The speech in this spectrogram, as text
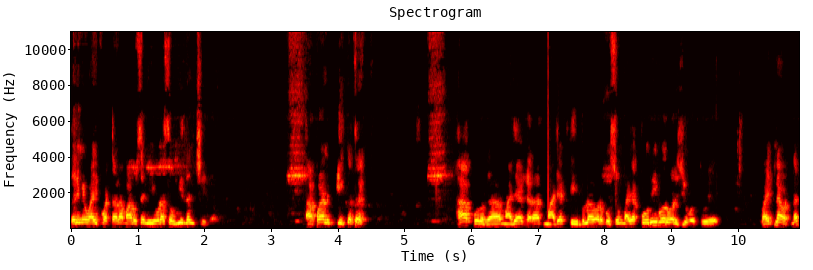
तरी मी वाईट वाटणारा माणूस आहे मी एवढा संवेदनशील आहे. आपण एकत्र हा पोरगा माझ्या घरात माझ्या टेबलावर बसून माझ्या पोरी बरोबर जेवतोय. वाईट नाही वाटणार?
